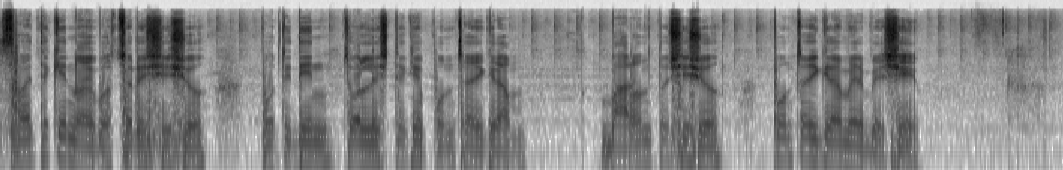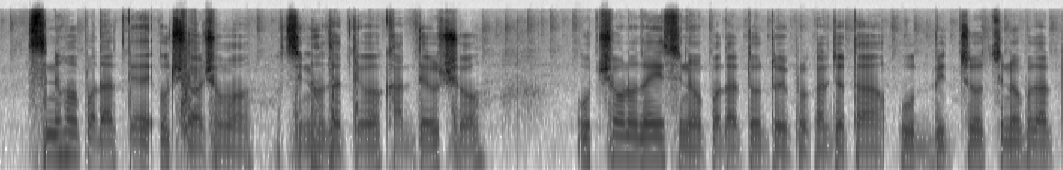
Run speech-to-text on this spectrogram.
ছয় থেকে নয় বছরের শিশু প্রতিদিন চল্লিশ থেকে পঞ্চাশ গ্রাম বারন্ত শিশু পঞ্চাশ গ্রামের বেশি। স্নেহ পদার্থের উৎসসমূহ স্নেহজাতীয় খাদ্যের উৎস। উৎস অনুযায়ী স্নেহ পদার্থ দুই প্রকার, যথা উদ্ভিজ্জ স্নেহ পদার্থ,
